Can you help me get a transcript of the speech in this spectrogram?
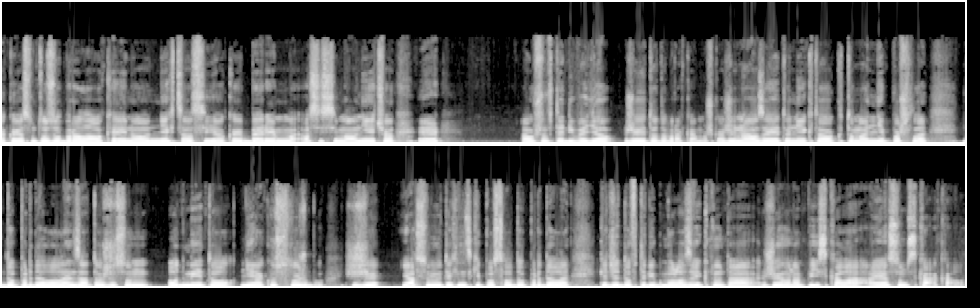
ako ja som to zobrala, OK, no nechcel si, OK, beriem, asi si mal niečo. A už som vtedy vedel, že je to dobrá kamoška, že naozaj je to niekto, kto ma nepošle do prdele len za to, že som odmietol nejakú službu. Čiže ja som ju technicky poslal do prdele, keďže dovtedy bola zvyknutá, že ona pískala a ja som skákal.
